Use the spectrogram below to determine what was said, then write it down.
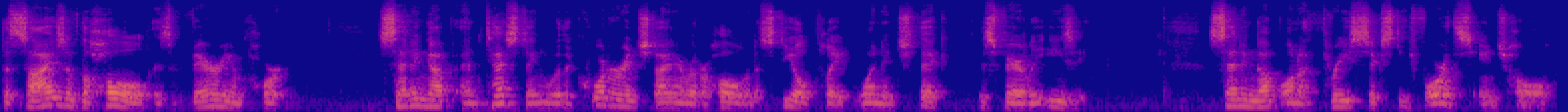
The size of the hole is very important. Setting up and testing with a quarter inch diameter hole in a steel plate one inch thick is fairly easy. Setting up on a 3 64ths inch hole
